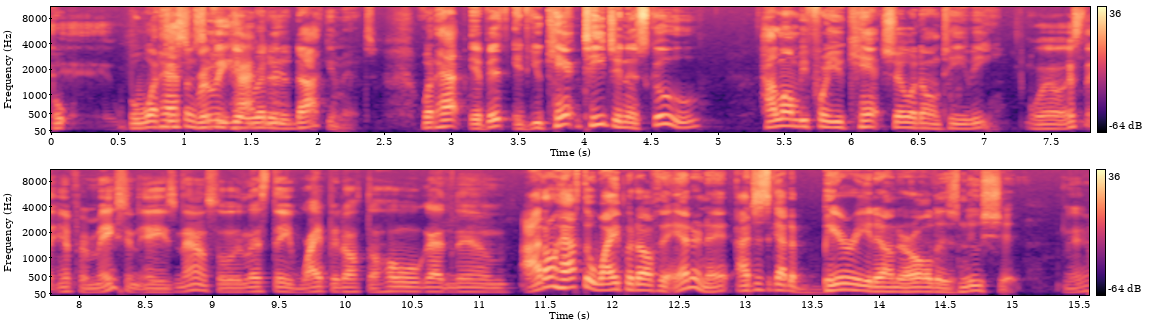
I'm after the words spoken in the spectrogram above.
But what happens really if you get rid of the documents? What hap- if it if you can't teach it in school? How long before you can't show it on TV? well, it's the information age now. So unless they wipe it off the whole goddamn I don't have to wipe it off the internet. I just got to bury it under all this new shit yeah.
